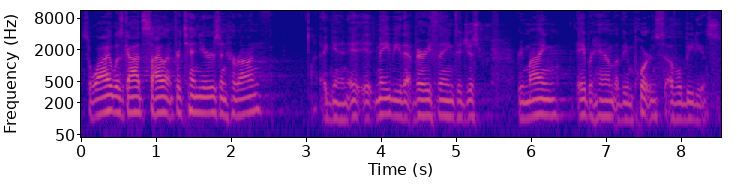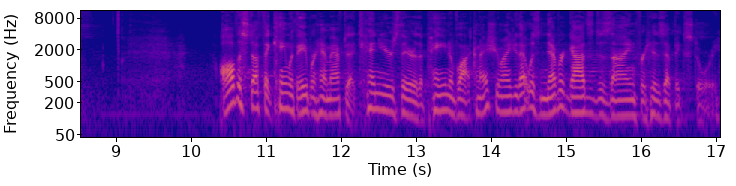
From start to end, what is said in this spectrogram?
So, why was God silent for 10 years in Haran? Again, it, it may be that very thing to just remind Abraham of the importance of obedience all the stuff that came with Abraham after that 10 years there, the pain of Lot, can I just remind you that was never God's design for his epic story.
